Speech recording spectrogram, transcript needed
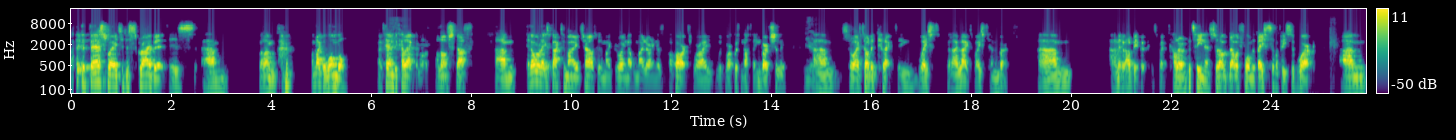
I think the best way to describe it is, um, well, I'm I'm like a womble. I tend to collect a lot of, a lot of stuff. Um, it all relates back to my childhood and my growing up and my learning of, of art, where I would work with nothing virtually. Yeah. Um, so I started collecting waste that I liked, waste timber. Um, and it, I'll be, it's about color and patina. So that would, that would form the basis of a piece of work. Um,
